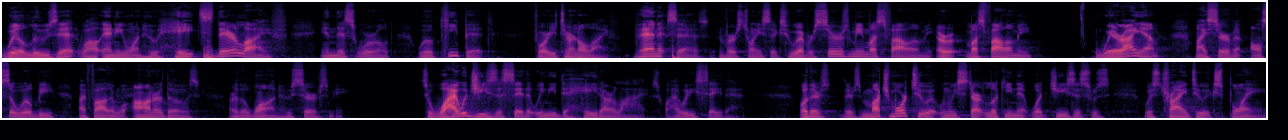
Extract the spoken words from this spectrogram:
will lose it, while anyone who hates their life in this world will keep it for eternal life. Then it says in verse 26 Whoever serves me must follow me, or must follow me. Where I am, my servant also will be. My Father will honor those or the one who serves me. So, why would Jesus say that we need to hate our lives? Why would he say that? Well, there's, there's much more to it when we start looking at what Jesus was, was trying to explain.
